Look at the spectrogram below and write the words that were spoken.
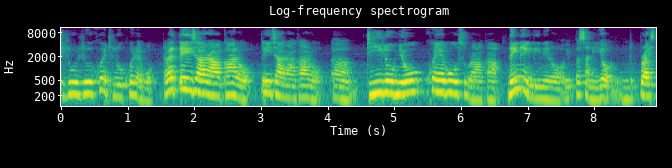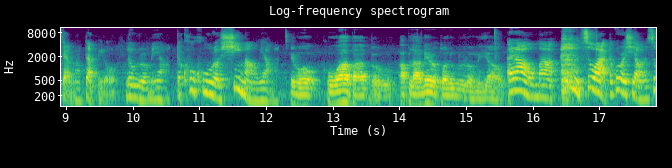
ဒီလိုဒီလိုခွဲဒီလိုခွဲတယ်ပေါ့ဒါပေမဲ့တေးကြတာကတော့တေးကြတာကတော့အမ်ဒီလိုမျိုးခွဲဖို့ဆိုတာကနေနေလေးနေတော့ပတ်စံကြီးရော့ price tag မှာတက်ပြီးတော့လုပ်လို့တော့မရဘူးတစ်ခုခုတော့ရှိမှအောင်ရမှာ အေးပေါ့ကိုကဘာဟိုအပလာနဲ့တော့တွားလို့လို့တော့မရအောင် အဲ့ဒါဟိုမှစုကတခုတော့ရှိအောင်စု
